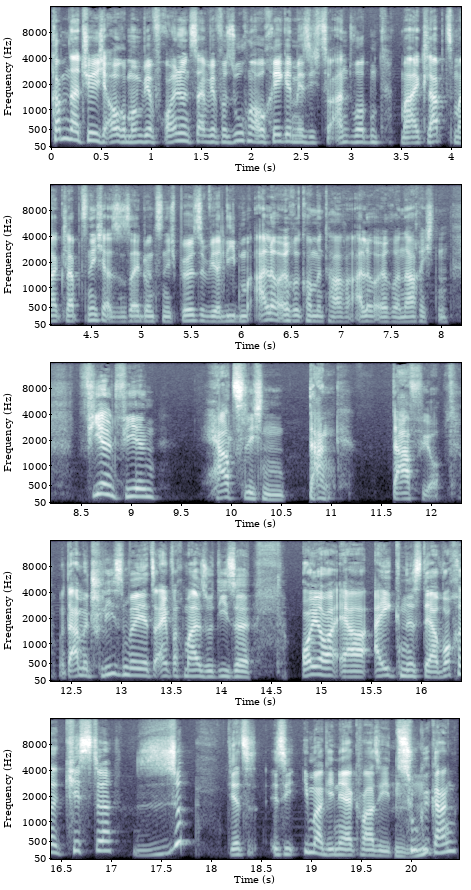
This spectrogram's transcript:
kommt natürlich auch immer und wir freuen uns da, wir versuchen auch regelmäßig zu antworten. Mal klappt's, mal klappt's nicht, also seid uns nicht böse. Wir lieben alle eure Kommentare, alle eure Nachrichten. Vielen, vielen herzlichen Dank dafür. Und damit schließen wir jetzt einfach mal so diese Euer Ereignis der Woche Kiste. Zup. Jetzt ist sie imaginär quasi zugegangen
